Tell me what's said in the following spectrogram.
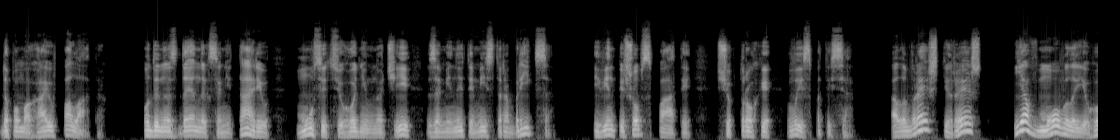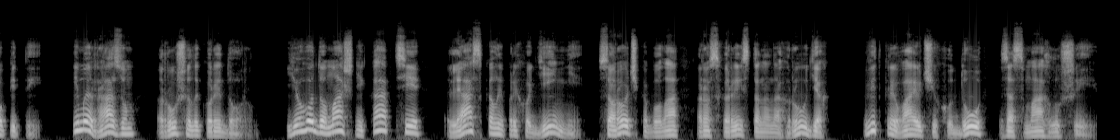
допомагаю в палатах. Один із денних санітарів мусить сьогодні вночі замінити містера Брікса, і він пішов спати, щоб трохи виспатися. Але врешті-решт я вмовила його піти, і ми разом рушили коридором. Його домашні капці ляскали при ходінні, сорочка була розхристана на грудях, відкриваючи худу засмаглу шию.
